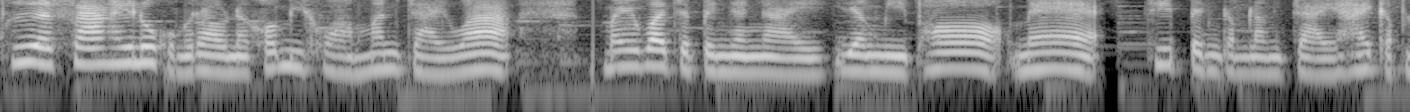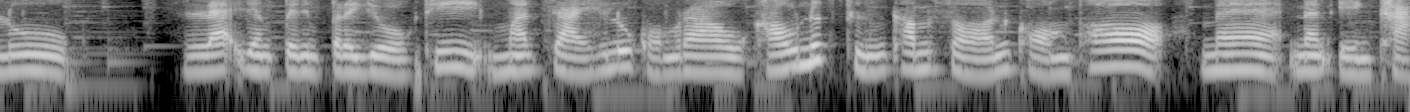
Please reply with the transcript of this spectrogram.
เพื่อสร้างให้ลูกของเรานะเขามีความมั่นใจว่า ไม่ว่าจะเป็นยังไงยังมีพ่อแม่ที่เป็นกำลังใจให้กับลูก และยังเป็นประโยคที่มัดใจให้ลูกของเรา เขานึกถึงคำสอนของพ่อแม่นั่นเองค่ะ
